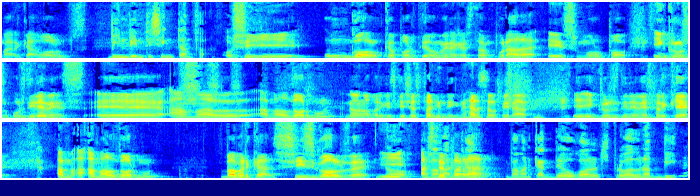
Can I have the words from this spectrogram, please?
marcar gols, 20-25 te'n fa. o sigui, un gol que porti de moment aquesta temporada és molt poc. Inclús, us diré més, eh, amb, el, amb el Dortmund, no, no, perquè és que això és per indignar-se al final, I, inclús us diré més perquè amb, amb el Dortmund va marcar 6 gols, eh? I No, va estem marcar, parlant... Va marcar 10 gols, però va donar 20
